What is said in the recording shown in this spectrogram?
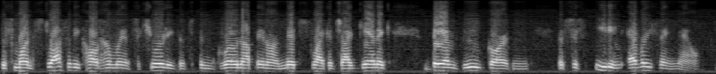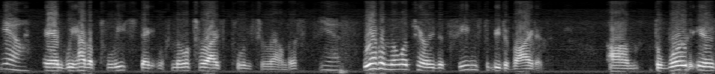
this monstrosity called Homeland Security that's been grown up in our midst like a gigantic bamboo garden that's just eating everything now. Yeah. And we have a police state with militarized police around us. Yes. We have a military that seems to be divided. Um, the word is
